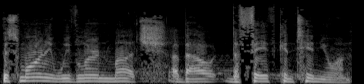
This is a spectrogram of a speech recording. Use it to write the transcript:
This morning, we've learned much about the faith continuum.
